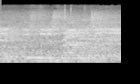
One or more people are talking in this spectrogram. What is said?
At the conclusion of this round, we'll take a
